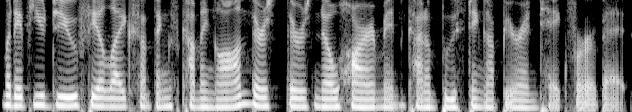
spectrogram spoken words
But if you do feel like something's coming on, there's there's no harm in kind of boosting up your intake for a bit.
